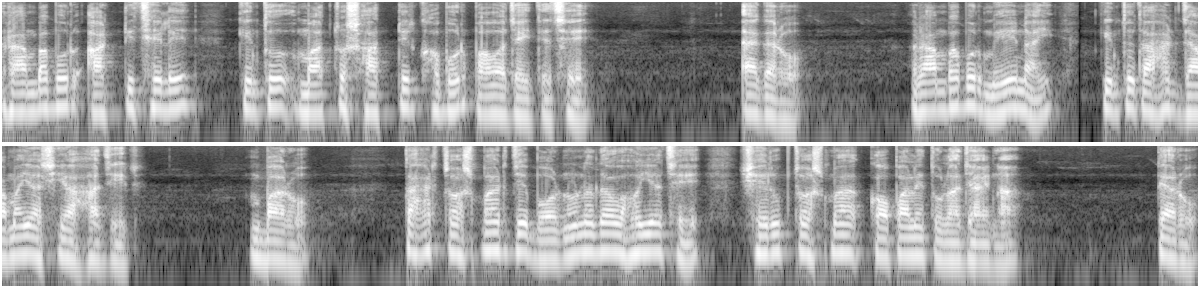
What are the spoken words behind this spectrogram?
রামবাবুর আটটি ছেলে, কিন্তু মাত্র সাতটির খবর পাওয়া যাইতেছে। এগারো, রামবাবুর মেয়ে নাই, কিন্তু তাহার জামাই আসিয়া হাজির। বারো। তাহার চশমার যে বর্ণনা দেওয়া হইয়াছে, সেরূপ চশমা কপালে তোলা যায় না। তেরো।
